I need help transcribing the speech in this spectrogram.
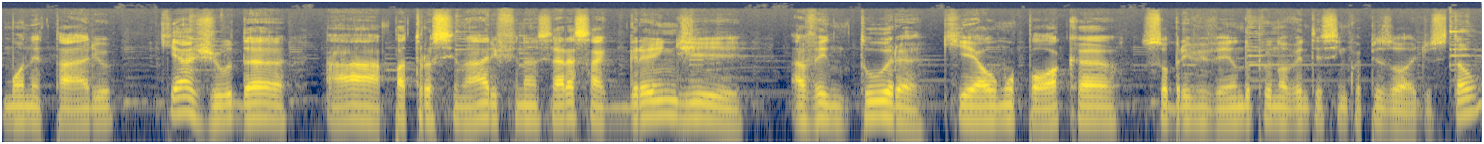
monetário, que ajuda a patrocinar e financiar essa grande aventura que é o Mupoca sobrevivendo por 95 episódios. Então,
